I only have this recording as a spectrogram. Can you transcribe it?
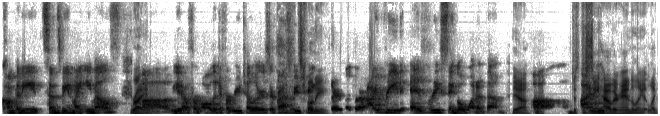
company sends me in my emails Right. um, you know, from all the different retailers or fast Oh, food that's chains. Or, like, I read every single one of them. yeah. um, Just to see I'm- how they're handling it. Like,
